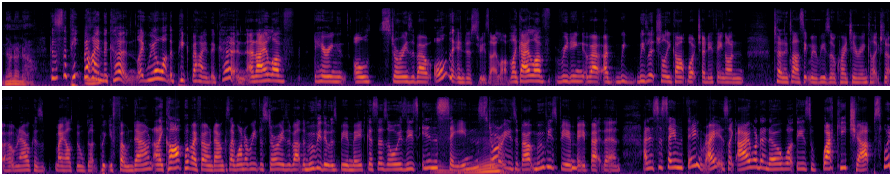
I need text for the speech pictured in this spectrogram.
no, no, no." Because it's the peek behind the curtain. Like we all want the peek behind the curtain, and I love hearing old stories about all the industries I love. Like I love reading about. I, we we literally can't watch anything on Turner Classic Movies or Criterion Collection at home now because my husband will be like, "Put your phone down," and I can't put my phone down because I want to read the stories about the movie that was being made because there's always these insane stories about movies being made back then, and it's the same thing, right? It's like I want to know what these wacky chaps were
